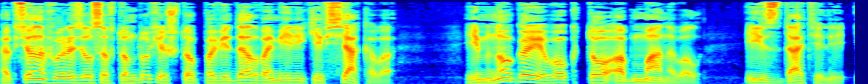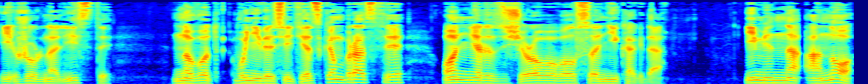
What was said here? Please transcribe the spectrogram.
Аксенов выразился в том духе, что повидал в Америке всякого, и много его кто обманывал, и издатели, и журналисты, но вот в университетском братстве он не разочаровывался никогда. Именно оно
